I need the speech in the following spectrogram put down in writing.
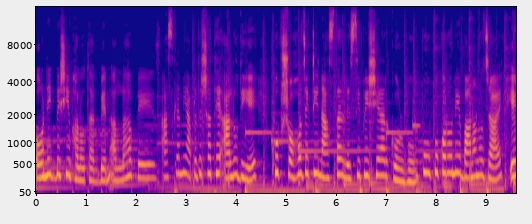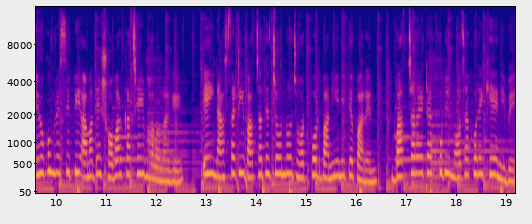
অনেক বেশি ভালো থাকবেন। আল্লাহ হাফেজ। আজকে আমি আপনাদের সাথে আলু দিয়ে খুব সহজ একটি নাস্তার রেসিপি শেয়ার করব। উপ উপকরণে বানানো যায়। এরকম রেসিপি আমাদের সবার কাছেই ভালো লাগে। এই নাস্তাটি বাচ্চাদের জন্য ঝটপট বানিয়ে নিতে পারেন। বাচ্চারা এটা খুবই মজা করে খেয়ে নিবে।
